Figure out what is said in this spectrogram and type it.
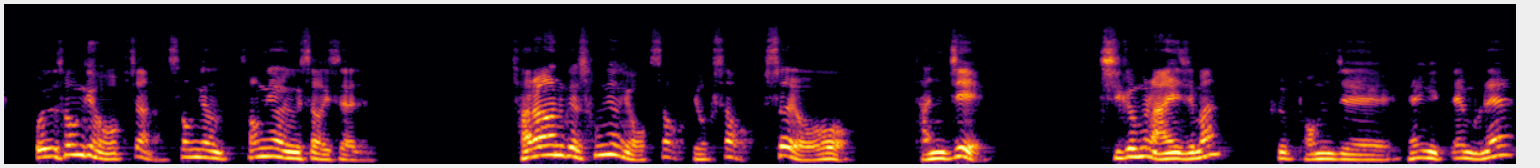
거기 성경 없잖아. 성경, 성령 역사가 있어야 돼. 자랑하는 게 성령의 역사, 역사가 없어요. 단지 지금은 아니지만 그 범죄 행위 때문에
